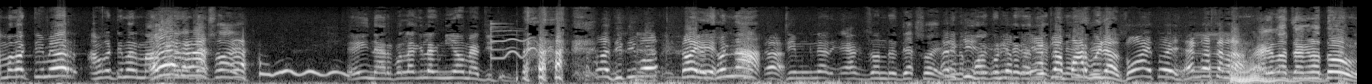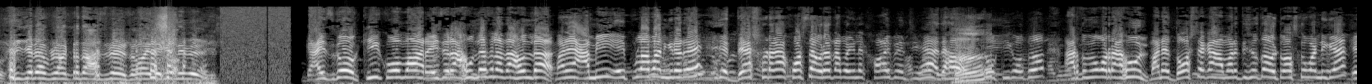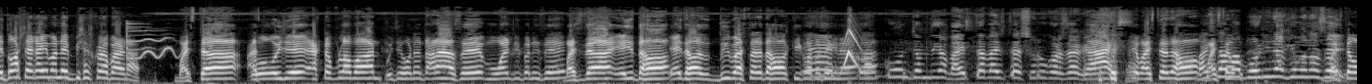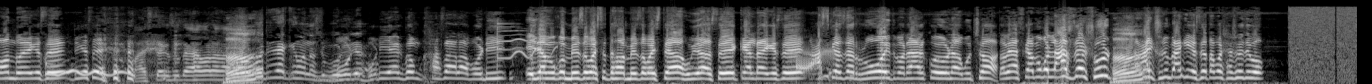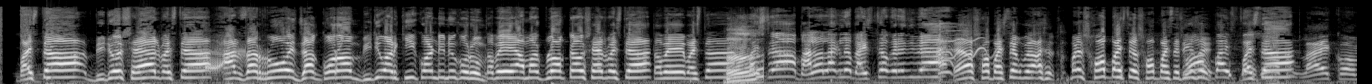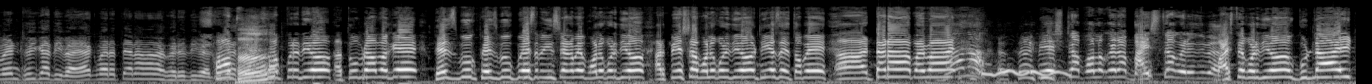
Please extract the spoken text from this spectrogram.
আমাকে টিমের আমাকে টিমের মাল এই দাঁড়া। এই নারপা নিয়েও ম্যাচ জিতিব। ও জিতিব? তো এ- না। হ্যাঁ। টিম কিনার একজন রে দেখছ আরে কি? কয় কোটি টাকা একলা কিনে পারবই না জয় তো হ্যাংলা চাংলা একলা চাংরা তো ক্রিকেটের ব্লগটা তো আসবে সবাই দেখে নেবে। গাইজ গো কি কমার এই যে রাহুল দা ছিল রাহুল দা। মানে আমি এই পোলাবান কিনে রে এই যে দেড়শো টাকা খরচা ওরা তারপর এগুলো খাওয়াই পেয়েছি হ্যাঁ দেখো। তো কি কত আর তুমি রাহুল মানে দশ টাকা আমার দিছে তো টস কমার নিকে এই দশ টাকাই মানে বিশ্বাস করা পারে না। ওই যে একটা পোলাবান ওই যে ওখানে দাঁড়া আছে মোবাইল টিপে নিছে। এই যে দেখো এই দেখো দুই বাইস্তারে দেখো কি কথা সেখানে কোন। জম দিকে বাইশটা বাইশটা শুরু করছে গাইস এই বাইস্তা দেখো বাইশটা বাইস্তা আমার বডিটা কেমন আছে? বাইস্তা অন্ধ হয়ে গেছে ঠিক আছে? বডিটা কেমন আছে? বডিটা বডি একদম খাসালা বডি। এই যে আমাকে মেজো বাইস্তা দেখো মেজো বাইস্তা হয়ে আছে কেলটা গেছে। আজকে যে রোদ মানে আর কইও না বুঝছ? তবে আজকে আমাকে লাস্ট ডে শুট শুনে বাকি আছে তারপর শেষ হয়ে দেবো বাইস্তা ভিডিও শেয়ার বাইস্তা। আর যা রোদ যা গরম ভিডিও আর কি কন্টিনিউ করুম? তবে আমার ব্লগটাও শেয়ার বাইস্তা। তবে বাইস্তা। বাইশটা ভালো লাগলে বাইশটা করে দিবে। হ্যাঁ সব বাইস্তা মানে সব বাইস্তা সব বাইস্তা ঠিক আছে? বাইস্তা, বাইস্তা। লাইক কমেন্ট হুইকা দিবা। একবারে তেনা মেনা করে দিবা সব সব করে দিও। আর তোমরা আমাকে ফেসবুক ফেসবুক পেজ এবং ইনস্টাগ্রামে ফলো করে দিও। আর পেজটা ফলো করে দিও ঠিক আছে? তবে টাটা বাই বাই পেজটা ফলো করে বাইশটা করে দিবে। বাইশটা করে দিও। Good night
